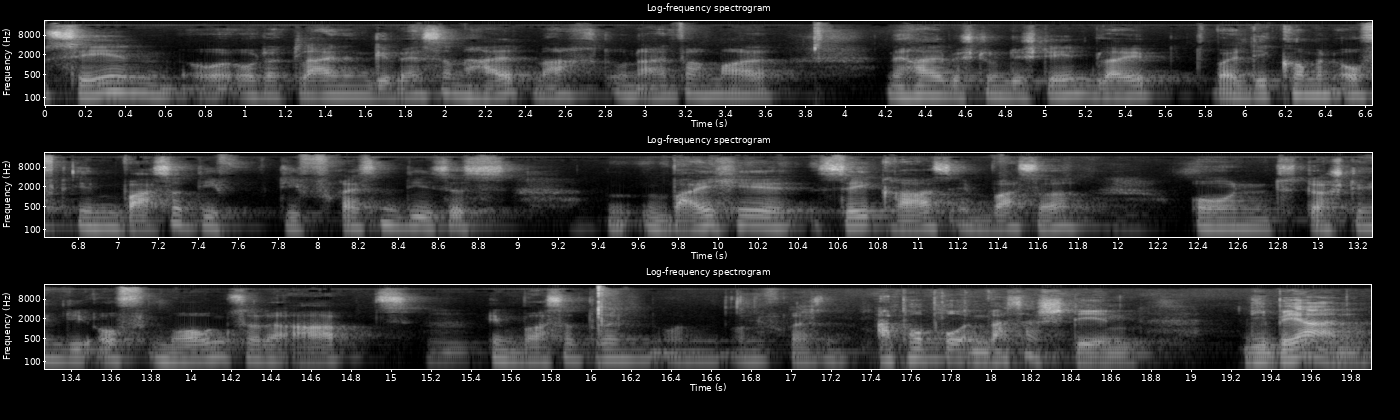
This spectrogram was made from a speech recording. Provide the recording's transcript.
Seen oder kleinen Gewässern Halt macht und einfach mal eine halbe Stunde stehen bleibt, weil die kommen oft im Wasser, die, die fressen dieses weiche Seegras im Wasser und da stehen die oft morgens oder abends hm. im Wasser drin und, und fressen. Apropos im Wasser stehen. Die Bären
